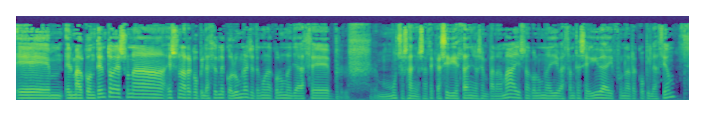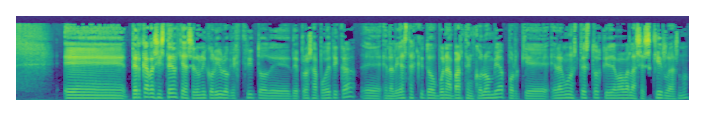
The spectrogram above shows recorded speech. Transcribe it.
eh, el Malcontento es una, es una recopilación de columnas. Yo tengo una columna ya hace muchos años, hace casi 10 años en Panamá, y es una columna allí bastante seguida y fue una recopilación. Eh, Terca Resistencia es el único libro que he escrito de, prosa poética. Eh, en realidad está escrito buena parte en Colombia porque eran unos textos que yo llamaba las esquirlas, ¿no?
